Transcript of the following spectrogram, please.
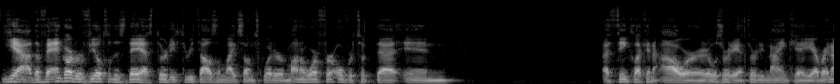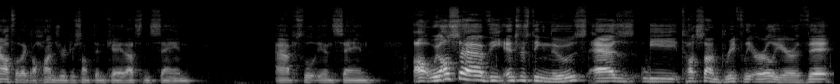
yeah, the Vanguard reveal to this day has 33,000 likes on Twitter. Modern Warfare overtook that in, I think, like an hour. It was already at 39K. Yeah, right now it's like 100 or something K. That's insane. Absolutely insane. Uh, we also have the interesting news, as we touched on briefly earlier, that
